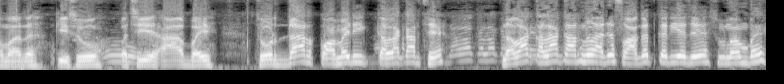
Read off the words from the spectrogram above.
અમારે કિશુ. પછી આ ભાઈ જોરદાર કોમેડી કલાકાર છે. નવા કલાકારનું આજે સ્વાગત કરીએ છીએ. શું નામ ભાઈ?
